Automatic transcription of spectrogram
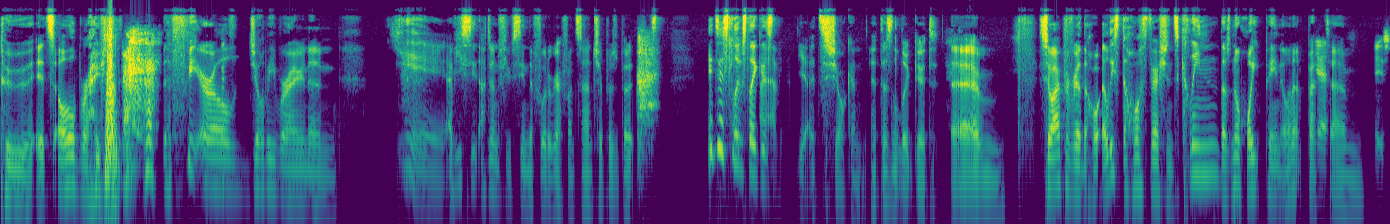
poo. It's all brown. the feet are all jobby brown, and yeah. Have you seen? I don't know if you've seen the photograph on Sandtroopers, but it's, it just looks like it's yeah, it's shocking. It doesn't look good. Um, so I prefer the at least the Hoth version's clean. There's no white paint on it, but Yeah. um, It's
